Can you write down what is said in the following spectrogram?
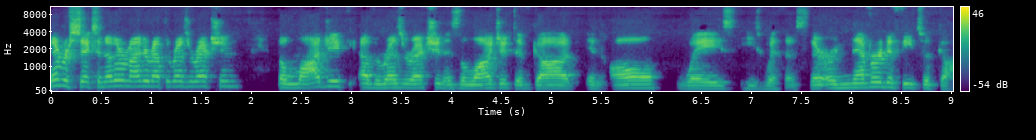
Number six, another reminder about the resurrection. The logic of the resurrection is the logic of God in all ways. He's with us. There are never defeats with God.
